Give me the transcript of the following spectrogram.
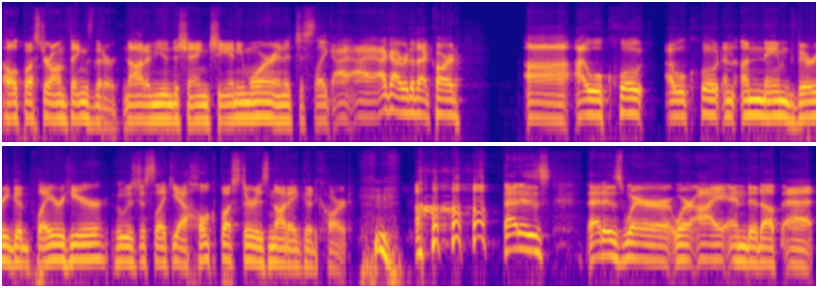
Hulkbuster on things that are not immune to Shang Chi anymore, and it's just like I, I, I got rid of that card. Uh, I will quote I will quote an unnamed very good player here who was just like, yeah, Hulkbuster is not a good card. that is that is where where I ended up at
